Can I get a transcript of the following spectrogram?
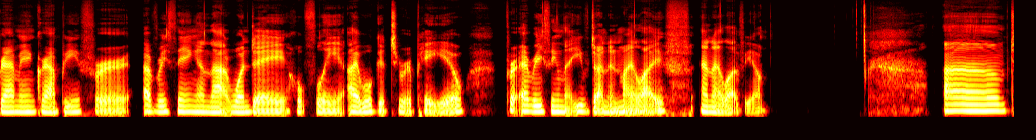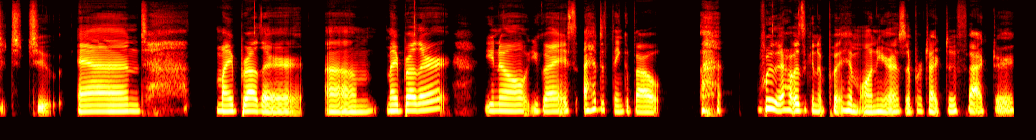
Grammy and Grampy, for everything. And that one day, hopefully, I will get to repay you for everything that you've done in my life. And I love you. Um, and my brother, um, my brother, you know, you guys, I had to think about whether I was going to put him on here as a protective factor.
